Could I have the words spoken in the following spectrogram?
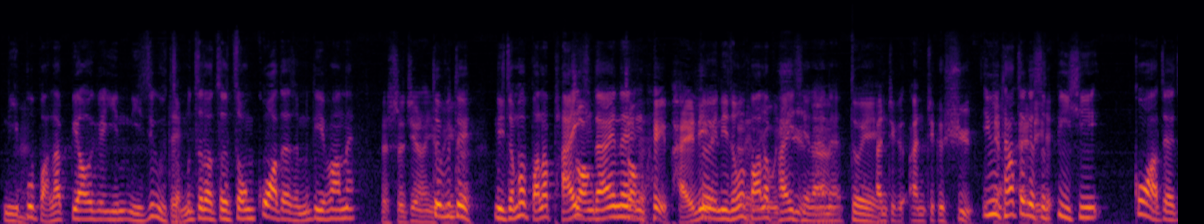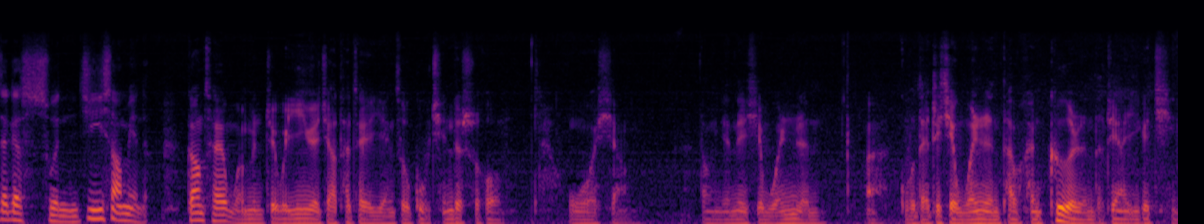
你不把它标一个音，你就怎么知道这钟挂在什么地方呢？那实际上对不对？你怎么把它排起来呢？装配排列。对，你怎么把它排起来呢？对。按这个按这个序。因为它这个是必须。挂在这个榫机上面的。刚才我们这位音乐家他在演奏古琴的时候，我想，当年那些文人，啊，古代这些文人，他们很个人的这样一个琴，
